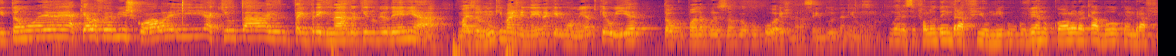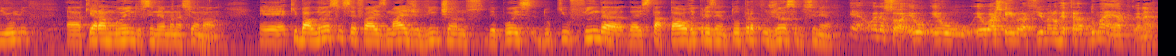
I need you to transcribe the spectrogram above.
Então, é, aquela foi a minha escola e aquilo está tá impregnado aqui no meu DNA. Mas eu nunca imaginei naquele momento que eu ia estar tá ocupando a posição que eu ocupo hoje, né? sem dúvida nenhuma. Agora, você falou da Embrafilme. O governo Collor acabou com a Embrafilme, ah, que era a mãe do cinema nacional. Uhum. É, que balanço você faz mais de 20 anos depois do que o fim da, da estatal representou para a pujança do cinema? É, olha só, eu, eu, eu acho que a Embrafilme era um retrato de uma época. Né?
